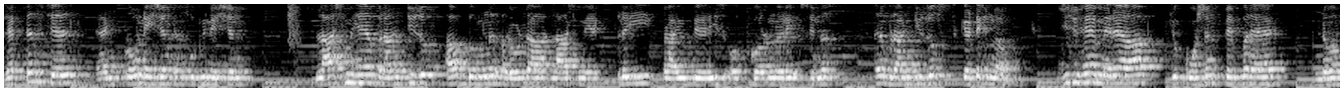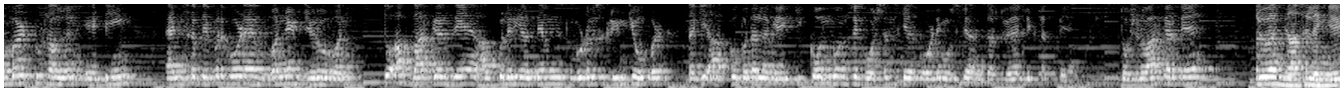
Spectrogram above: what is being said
rectus health and pronation and supination. Last में है branches of abdominal aorta, last में है tributaries of coronary sinus and branches of sciatic nerve ये जो है मेरा जो क्वेश्चन पेपर है नवंबर 2018 एंड इसका पेपर कोड है 1801 तो अब बात करते हैं, आपको लेके चलते हैं अपने कंप्यूटर की स्क्रीन के ऊपर, ताकि आपको पता लगे कि कौन कौन से क्वेश्चन के अकॉर्डिंग उसके आंसर जो है लिख सकते हैं। तो शुरुआत करते हैं। जो है हम यहाँ से लेंगे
